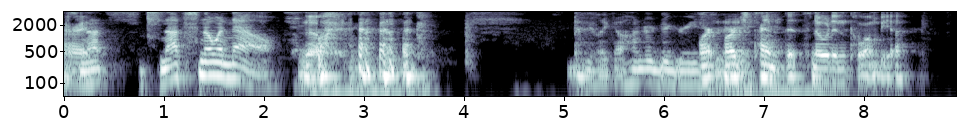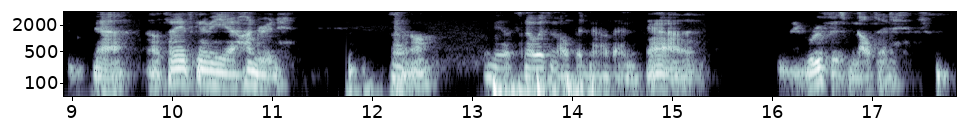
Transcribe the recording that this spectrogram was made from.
It's All right. not it's not snowing now. no. Maybe be like hundred degrees Mar- today. March 10th, it snowed in Columbia. Yeah. Well, today it's gonna be a hundred. So Maybe the snow is melted now then. yeah, my roof is melted.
